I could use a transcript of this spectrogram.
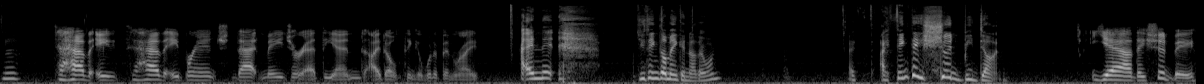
Yeah. To have a to have a branch that major at the end, I don't think it would have been right. And it, do you think they'll make another one? I th- I think they should be done. Yeah, they should be.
